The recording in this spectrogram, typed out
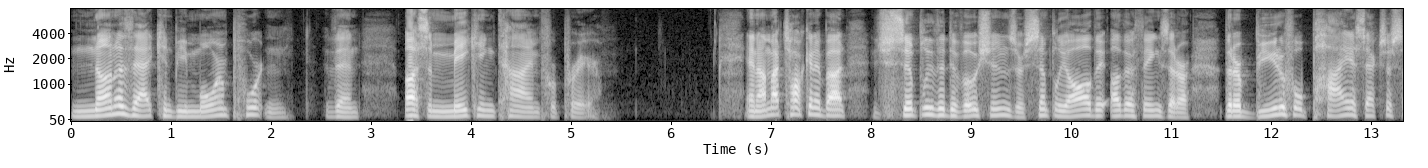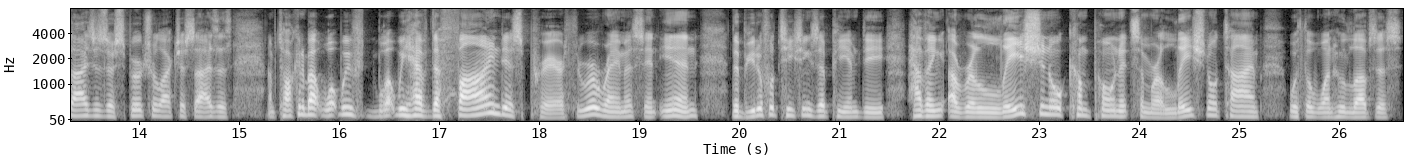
None of that can be more important than us making time for prayer. And I'm not talking about simply the devotions or simply all the other things that are that are beautiful pious exercises or spiritual exercises. I'm talking about what we've what we have defined as prayer through Oremus and in the beautiful teachings of PMD, having a relational component, some relational time with the one who loves us,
